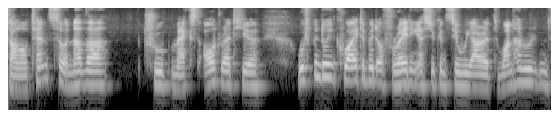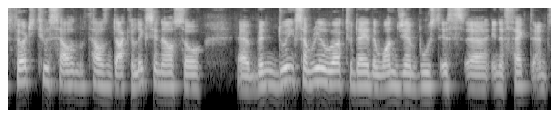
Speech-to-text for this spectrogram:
Hall 10. So another troop maxed out right here. We've been doing quite a bit of raiding. As you can see, we are at 132,000 Dark Elixir now, so uh, been doing some real work today. The one gem boost is uh, in effect, and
